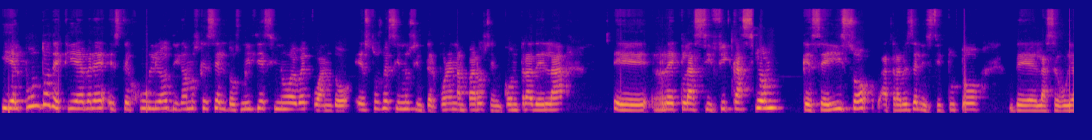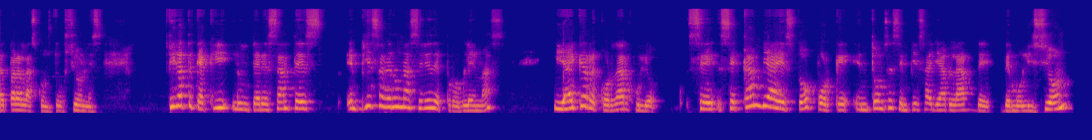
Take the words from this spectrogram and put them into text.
Y el punto de quiebre, este julio, digamos que es el 2019, cuando estos vecinos interponen amparos en contra de la eh, reclasificación que se hizo a través del Instituto de la Seguridad para las Construcciones. Fíjate que aquí lo interesante es, empieza a haber una serie de problemas y hay que recordar, Julio, se, cambia esto porque entonces empieza ya a hablar de demolición,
